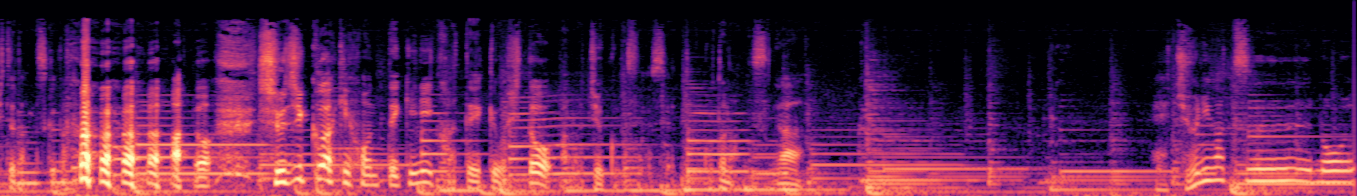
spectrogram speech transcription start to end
してたんですけど。あの主軸は基本的に家庭教師とあの塾の先生ということなんですが。12月の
